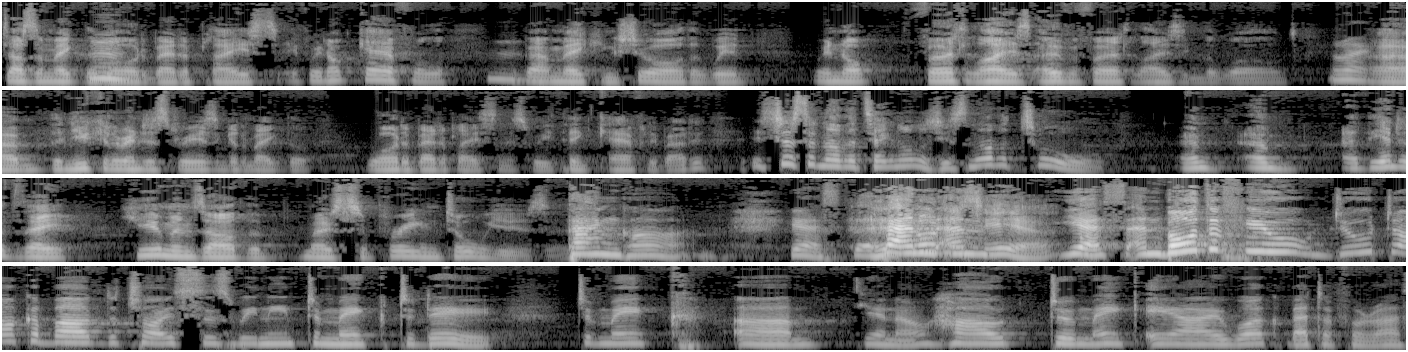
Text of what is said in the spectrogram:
doesn't make the Hmm. world a better place if we're not careful about making sure that we're we're not fertilize over fertilizing the world. Right. Um, the nuclear industry isn't going to make the world a better place unless we think carefully about it. It's just another technology. It's another tool. And um, at the end of the day, humans are the most supreme tool users. Thank God. Yes. Has God is here. Yes. And both of you do talk about the choices we need to make today to make, um, you know, how to make AI work better for us.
